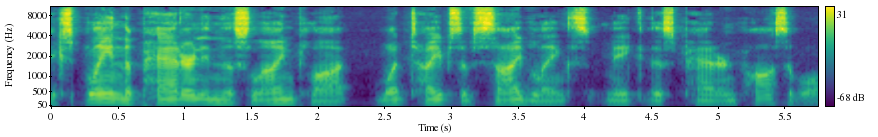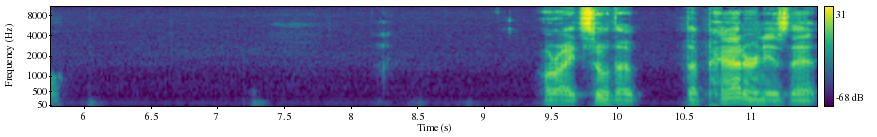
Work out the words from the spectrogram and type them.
Explain the pattern in this line plot. What types of side lengths make this pattern possible? Alright, so the, the pattern is that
